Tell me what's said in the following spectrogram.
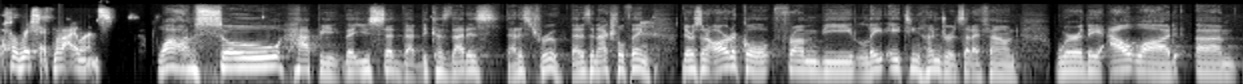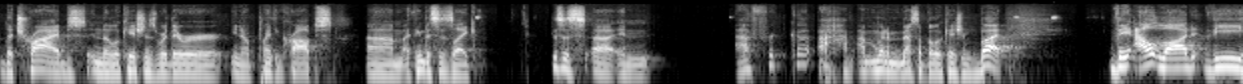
horrific violence. Wow, I'm so happy that you said that because that is that is true. That is an actual thing. There's an article from the late 1800s that I found where they outlawed um, the tribes in the locations where they were, you know, planting crops um, I think this is like, this is uh, in Africa. Uh, I'm going to mess up the location, but they outlawed the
